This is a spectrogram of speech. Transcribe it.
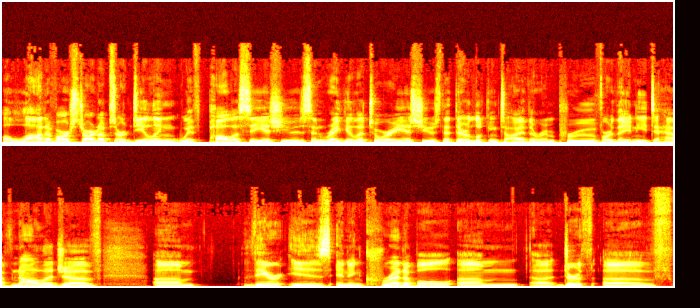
a lot of our startups are dealing with policy issues and regulatory issues that they're looking to either improve or they need to have knowledge of. Um, there is an incredible um, uh, dearth of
